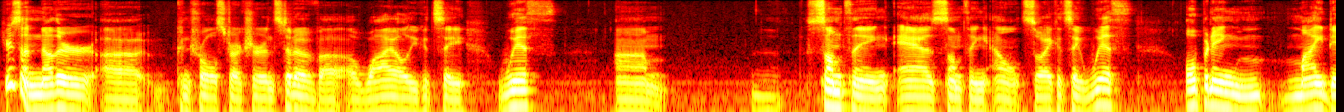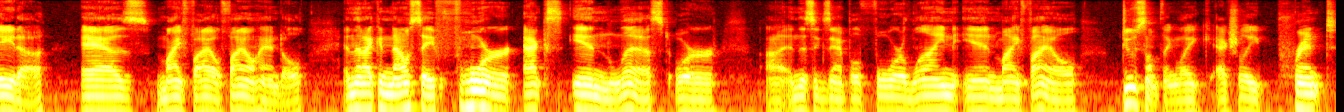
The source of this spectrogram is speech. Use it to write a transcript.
Here's another uh, control structure. Instead of uh, a while, you could say with um, something as something else. So I could say with opening my data as my file file handle and then I can now say for x in list or uh, in this example for line in my file do something like actually print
